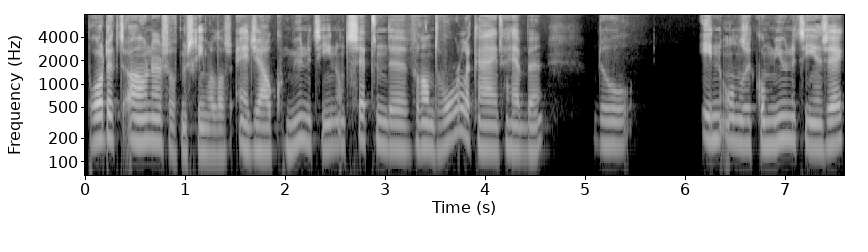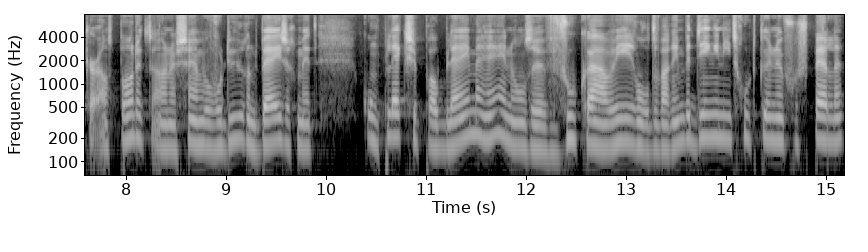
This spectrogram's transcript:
product owners, of misschien wel als agile community, een ontzettende verantwoordelijkheid hebben. Ik bedoel, in onze community en zeker als product owners zijn we voortdurend bezig met complexe problemen hè, in onze VUCA-wereld waarin we dingen niet goed kunnen voorspellen.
